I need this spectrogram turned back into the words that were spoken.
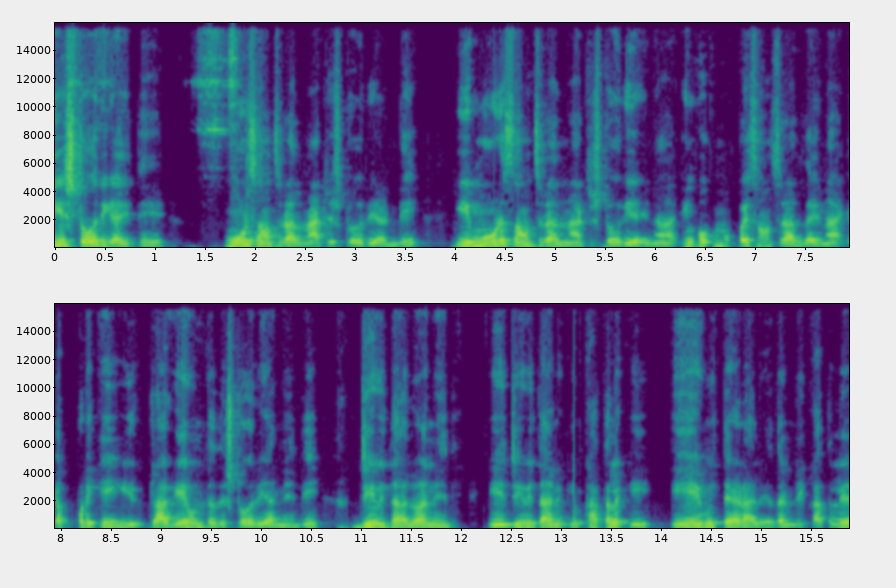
ఈ స్టోరీ అయితే మూడు సంవత్సరాల నాటి స్టోరీ అండి. ఈ మూడు సంవత్సరాల నాటి స్టోరీ అయినా ఇంకొక ముప్పై సంవత్సరాలదైనా ఎప్పటికీ ఇట్లాగే ఉంటుంది స్టోరీ అనేది జీవితాలు అనేది. ఈ జీవితానికి కథలకి ఏమి తేడా లేదండి. కథలే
